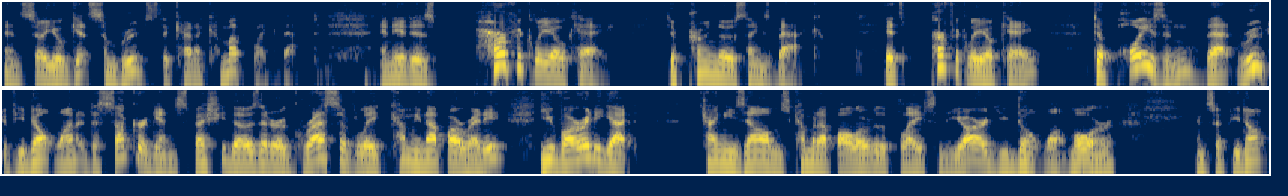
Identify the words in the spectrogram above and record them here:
And so you'll get some roots that kind of come up like that. And it is perfectly okay to prune those things back. It's perfectly okay to poison that root if you don't want it to sucker again, especially those that are aggressively coming up already. You've already got Chinese elms coming up all over the place in the yard. You don't want more. And so if you don't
